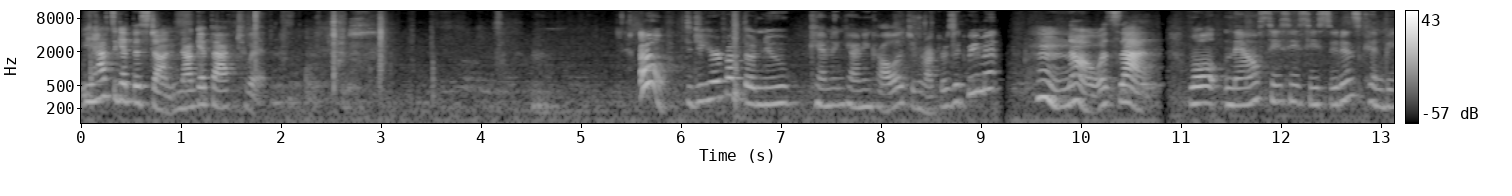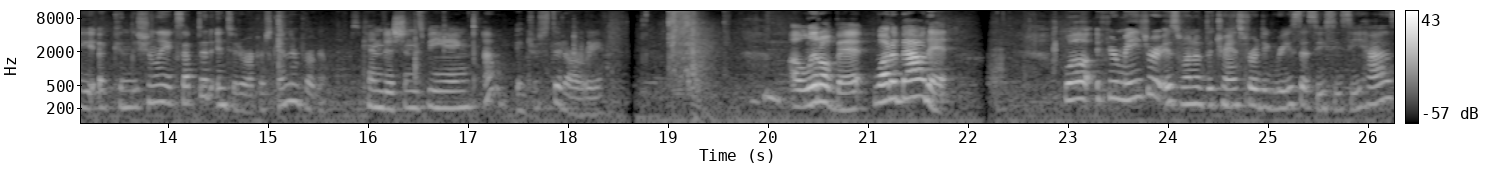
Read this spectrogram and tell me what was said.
We have to get this done. Now get back to it. Oh, did you hear about the new Camden County College and Rutgers agreement? Hmm, no, what's that? Well, now CCC students can be uh, conditionally accepted into the Rutgers Camden program. Conditions being Oh, interested are we? a little bit. What about it? Well, if your major is one of the transfer degrees that CCC has,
